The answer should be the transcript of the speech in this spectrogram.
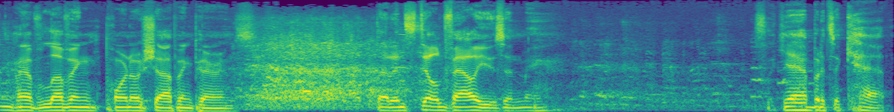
I have loving porno shopping parents that instilled values in me. It's like, yeah, but it's a cat.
